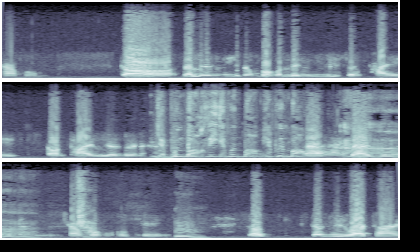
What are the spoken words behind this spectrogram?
ครับผม ก็แต่เรื่องนี้ต้องบอกว่าเรื่องนี้มีเซอร์ไพรส์ตอนท้ายเรื่องด้วยนะอย่าเพิ่งบอกสิอย่าเพิ่งบอกอย่าเพิ่งบอกอ่าได้อ่าอ่าอ่าครับครับผมโอเค อืมก็ก็คือว่าชาย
